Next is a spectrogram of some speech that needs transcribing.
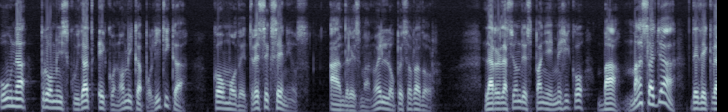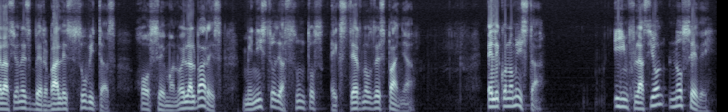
una promiscuidad económica política, como de tres sexenios. Andrés Manuel López Obrador. La relación de España y México va más allá de declaraciones verbales súbitas. José Manuel Álvarez ministro de Asuntos Externos de España. El economista. Inflación no cede.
